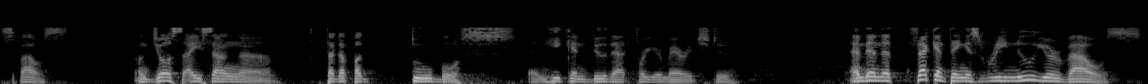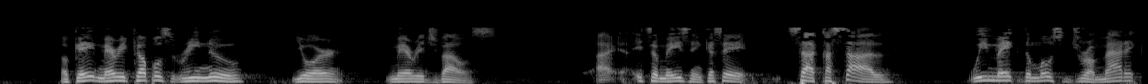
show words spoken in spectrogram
spouse. Ang Diyos ay isang uh, tagapagtubos. And He can do that for your marriage too. And then the second thing is renew your vows. Okay? Married couples, renew your marriage vows. I, it's amazing kasi sa kasal, we make the most dramatic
